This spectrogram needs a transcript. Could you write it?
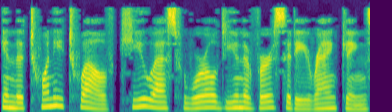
In the 2012 QS World University Rankings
